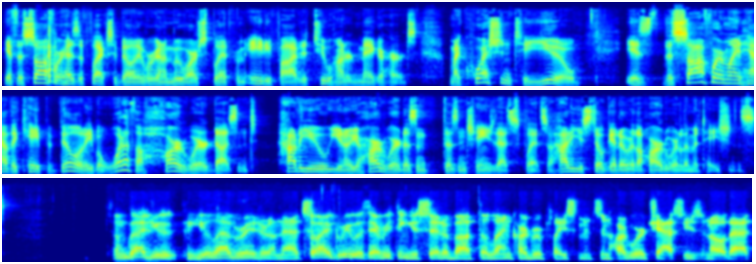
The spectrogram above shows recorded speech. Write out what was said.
If the software has the flexibility, we're going to move our split from 85 to 200 megahertz. My question to you is the software might have the capability, but what if the hardware doesn't? How do you, you know, your hardware doesn't doesn't change that split. So how do you still get over the hardware limitations? I'm glad you you elaborated on that. So I agree with everything you said about the line card replacements and hardware chassis and all that.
